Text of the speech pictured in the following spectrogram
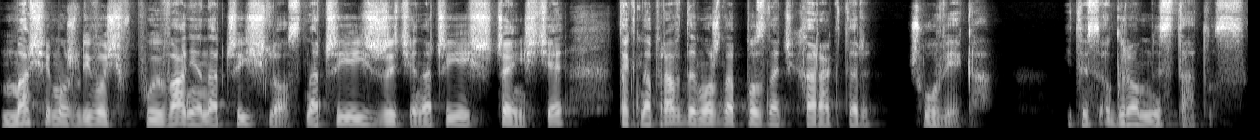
ma się możliwość wpływania na czyjś los, na czyjeś życie, na czyjeś szczęście, tak naprawdę można poznać charakter człowieka. I to jest ogromny status.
